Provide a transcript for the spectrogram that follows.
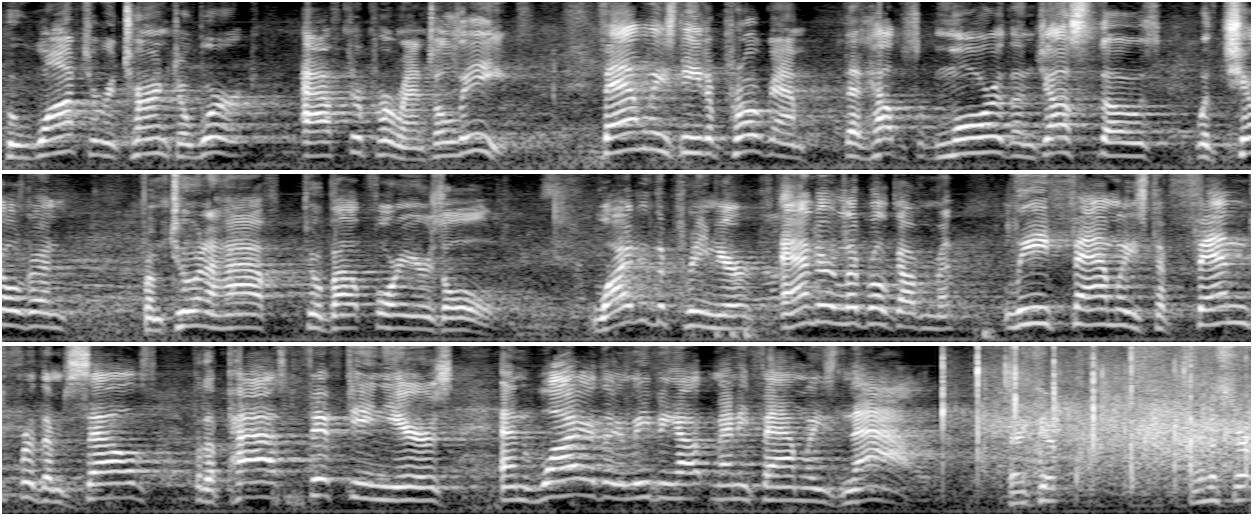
who want to return to work after parental leave. Families need a program that helps more than just those with children from two and a half to about four years old. Why did the Premier and her Liberal government leave families to fend for themselves for the past 15 years, and why are they leaving out many families now? Thank you. Minister.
